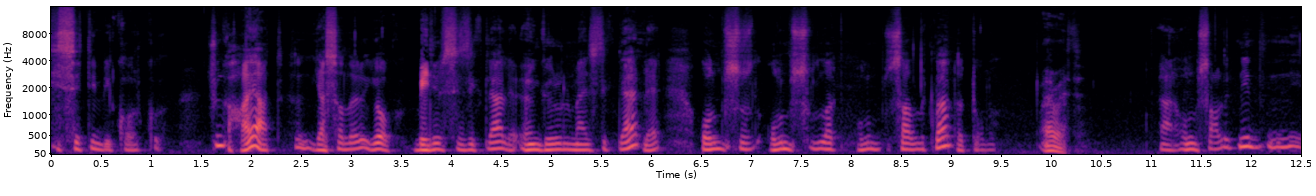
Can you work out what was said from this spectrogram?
hissettiğim bir korku. Çünkü hayat yasaları yok. Belirsizliklerle, öngörülmezliklerle, olumsuz olumsuzluk olumsallıklarla dolu. Evet. Yani olumsallık ne, ne-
